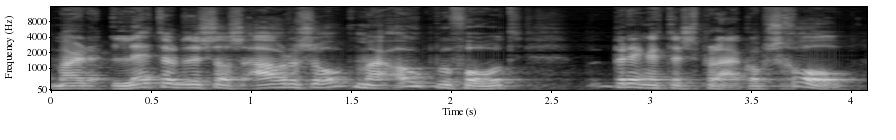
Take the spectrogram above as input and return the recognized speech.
maar let er dus als ouders op, maar ook bijvoorbeeld breng het ter sprake op school.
